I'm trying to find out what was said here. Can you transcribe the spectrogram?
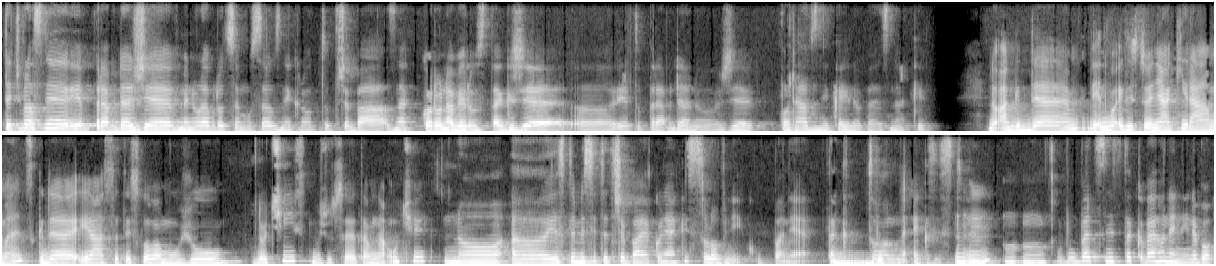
teď vlastně je pravda, že v minulém roce musel vzniknout to třeba znak koronavirus, takže uh, je to pravda, no, že pořád vznikají nové znaky. No a kde, nebo existuje nějaký rámec, kde já se ty slova můžu dočíst, můžu se je tam naučit? No, uh, jestli myslíte třeba jako nějaký slovník úplně, tak to mm. neexistuje. Mm-mm. Mm-mm, vůbec nic takového není. Nebo uh,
